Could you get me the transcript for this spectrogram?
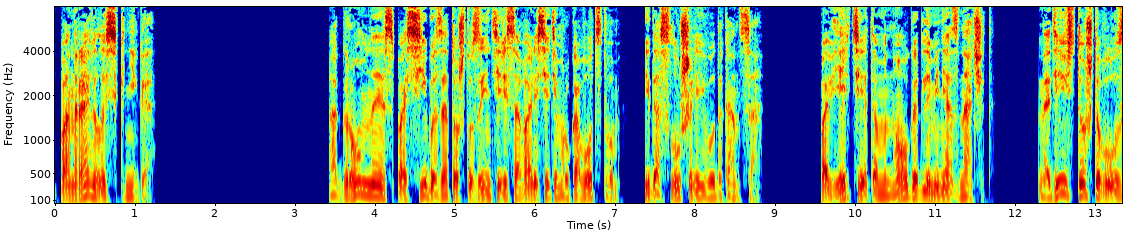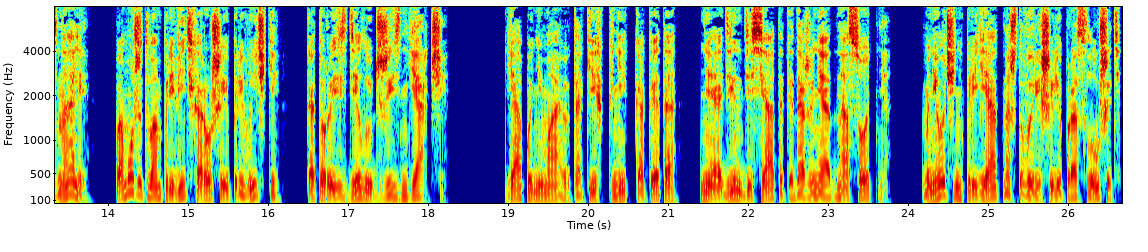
понравилась книга? Огромное спасибо за то, что заинтересовались этим руководством и дослушали его до конца. Поверьте, это много для меня значит. Надеюсь, то, что вы узнали, поможет вам привить хорошие привычки, которые сделают жизнь ярче. Я понимаю, таких книг, как эта, не один десяток и даже не одна сотня. Мне очень приятно, что вы решили прослушать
